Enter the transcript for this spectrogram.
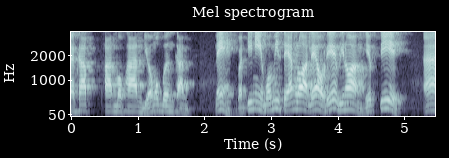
นะครับผ่านบ่ผ่านเดี๋ยวมาเบิ่งกันนี่บัดที่นี่บ่มีแสงรอดแล้วเด้พี่น้อง FC อ่า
